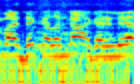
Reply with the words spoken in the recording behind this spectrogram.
भाई देख कर ना कर लिया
